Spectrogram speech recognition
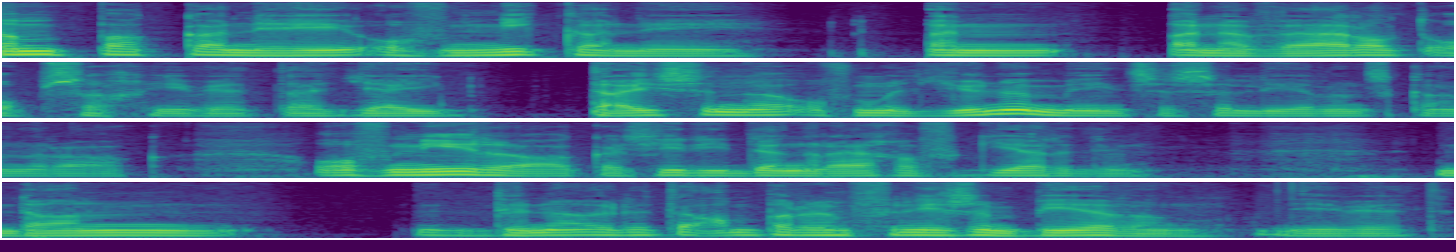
impak kan hê of nie kan hê in in 'n wêreld opsig, jy weet dat jy duisende of miljoene mense se lewens kan raak of nie raak as jy die ding reg of verkeerd doen dan doen nou dit amper in vrees en bewing, jy weet.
